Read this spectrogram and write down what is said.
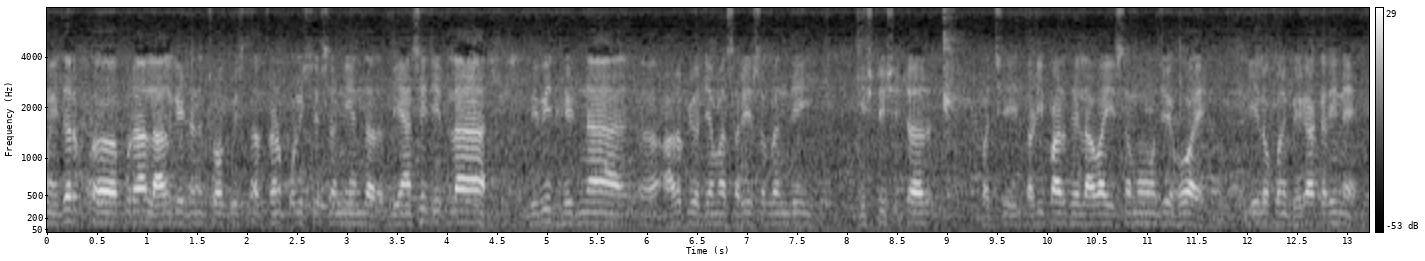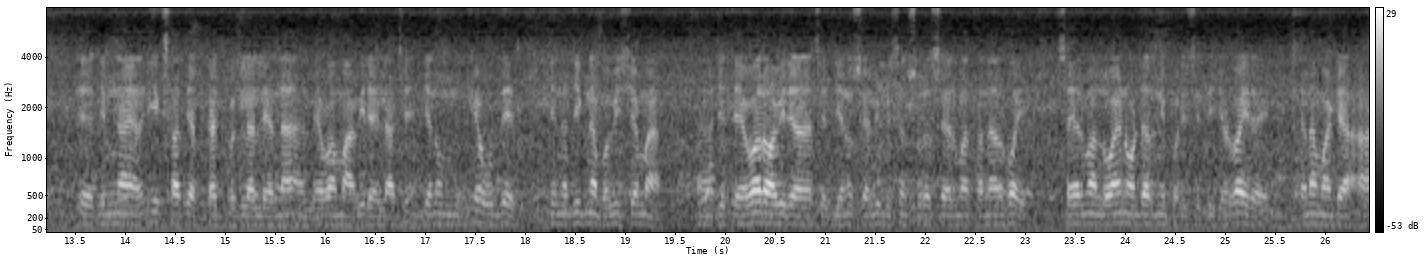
મૈદરપુરા લાલગેટ અને ચોક વિસ્તાર ત્રણ પોલીસ સ્ટેશનની અંદર બ્યાસી જેટલા વિવિધ હેડના આરોપીઓ જેમાં શરીર સંબંધી હિસ્ટ્રી શીટર પછી તડીપાર થયેલા આવા ઈસમો જે હોય, એ લોકોને ભેગા કરીને તેમના એક સાથે અટકાયત પગલાં લેના, લેવામાં આવી રહેલા છે. જેનો મુખ્ય ઉદ્દેશ જે નજીકના ભવિષ્યમાં જે તહેવારો આવી રહ્યા છે જેનું સેલિબ્રેશન સુરત શહેરમાં થનાર હોય શહેરમાં લો એન્ડ ઓર્ડરની પરિસ્થિતિ જળવાઈ રહે તેના માટે આ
